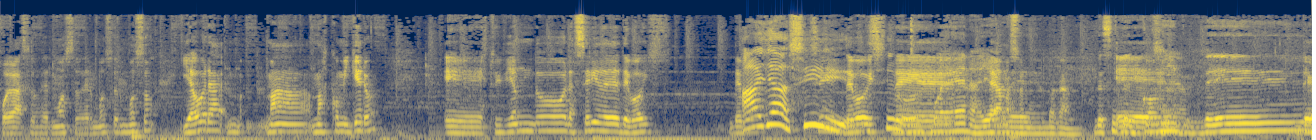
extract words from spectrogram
Juegazo, hermoso, hermoso, hermoso. Y ahora, más, más comiquero, eh, estoy viendo la serie de The Voice. The Ah, Voice. ya, sí. The Voice sí, de, Buena, de ya, Amazon. de- bacán. De ese Eh, cómic de... De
